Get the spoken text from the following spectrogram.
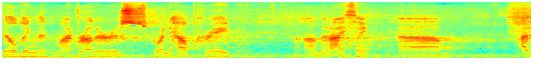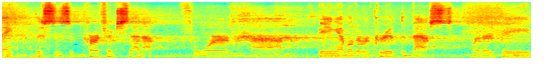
building that my brother is going to help create, um, and I think um, I think this is a perfect setup for uh, being able to recruit the best, whether it be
